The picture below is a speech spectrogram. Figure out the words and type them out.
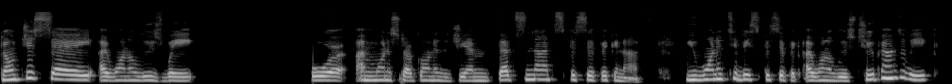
Don't just say, I want to lose weight or I want to start going to the gym. That's not specific enough. You want it to be specific. I want to lose two pounds a week.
